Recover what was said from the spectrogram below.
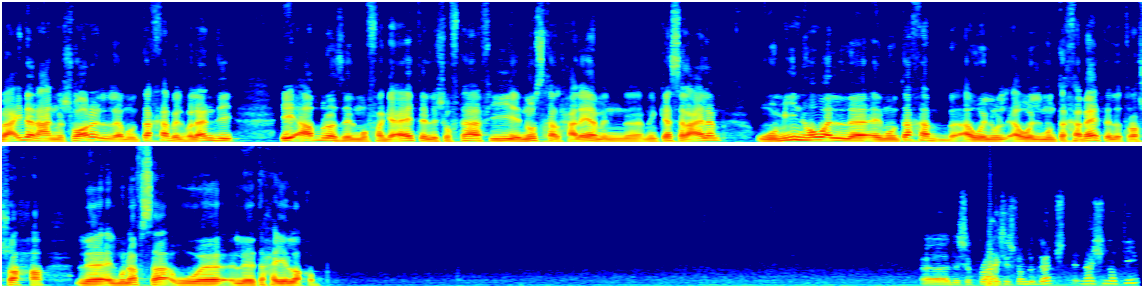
بعيدا عن مشوار المنتخب الهولندي إيه أبرز المفاجآت اللي شفتها في النسخة الحالية من من كأس العالم؟ ومين هو ال- المنتخب أو أو المنتخبات اللي ترشحها للمنافسة ولتحقيق اللقب؟ Uh, the surprises from the Dutch national team?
